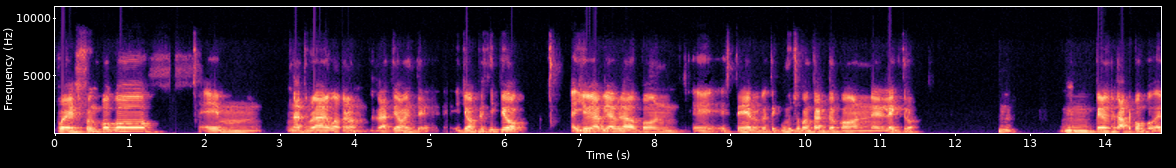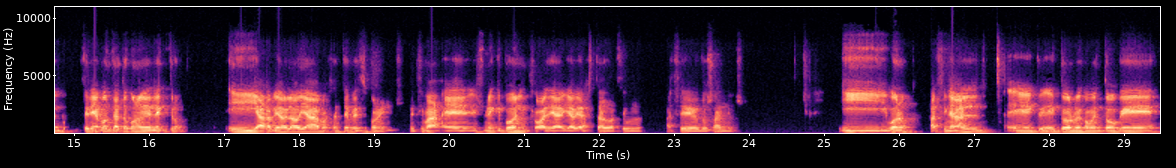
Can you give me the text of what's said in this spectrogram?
Pues fue un poco em, natural, bueno, relativamente. Yo al principio, yo había hablado con, eh, tenía mucho contacto con Electro. Mm. Mm, pero tampoco eh, tenía contacto con el Electro y había hablado ya bastantes veces con ellos. Encima eh, es un equipo en el cual ya, había estado hace, un, hace dos años. Y bueno, al final eh, Héctor me comentó que,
